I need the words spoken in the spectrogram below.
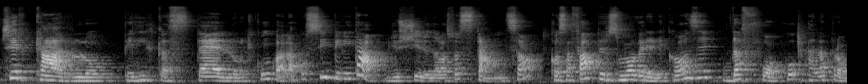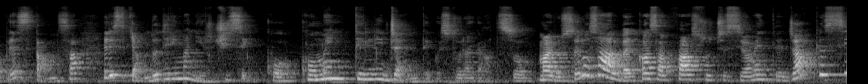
cercarlo per il castello, perché comunque ha la possibilità di uscire dalla sua stanza, cosa fa per smuovere le cose? Dà fuoco alla propria stanza rischiando di rimanerci secco. Com'è intelligente questo ragazzo. Marius lo salva e cosa fa successivamente Jack? Si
